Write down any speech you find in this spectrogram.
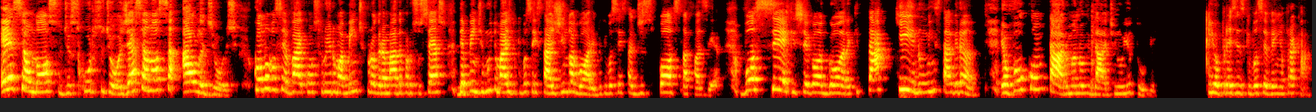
Esse é o nosso discurso de hoje, essa é a nossa aula de hoje. Como você vai construir uma mente programada para o sucesso depende muito mais do que você está agindo agora e do que você está disposta a fazer. Você que chegou agora, que está aqui no Instagram, eu vou contar uma novidade no YouTube. E eu preciso que você venha para cá.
